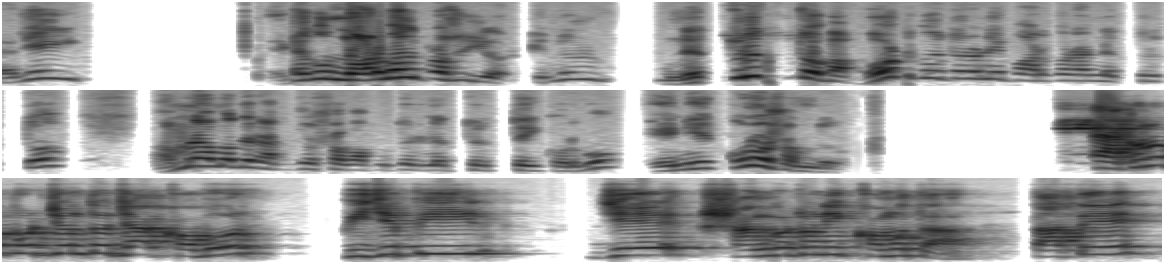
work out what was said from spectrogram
কাজেই এটা খুব নর্মাল প্রসিজিওর কিন্তু নেতৃত্ব বা ভোট বৈতরণী পার করার নেতৃত্ব, আমরা আমাদের রাজ্য সভাপতির নেতৃত্বেই করব, এ নিয়ে কোনো সন্দেহ। এখনও পর্যন্ত যা খবর বিজেপির যে সাংগঠনিক ক্ষমতা, তাতে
